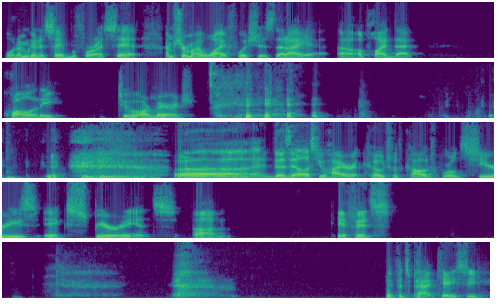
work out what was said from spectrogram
what I'm going to say before I say it. I'm sure my wife wishes that I uh, applied that quality to our marriage. uh, does LSU hire a coach with College World Series experience? Um, if it's if it's Pat Casey,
